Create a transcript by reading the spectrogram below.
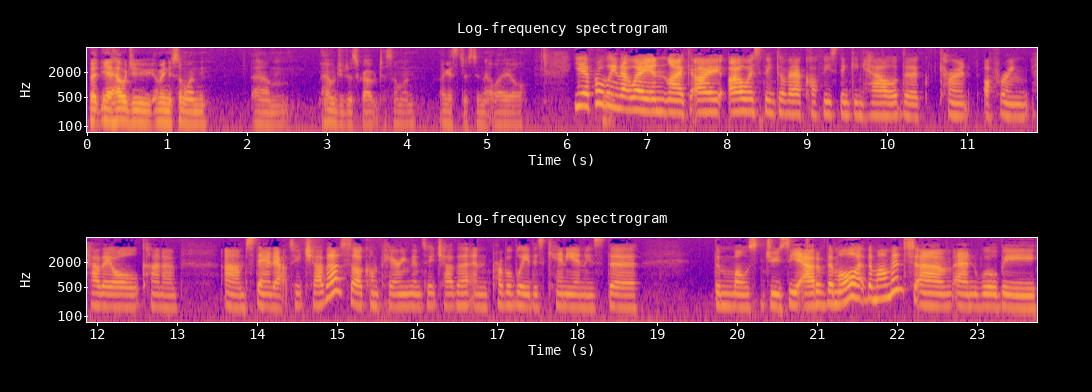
But yeah, how would you? I mean, if someone, um, how would you describe it to someone? I guess just in that way, or Yeah, probably in that way. And like I, I always think of our coffees, thinking how the current offering, how they all kind of um, stand out to each other. So comparing them to each other, and probably this Kenyan is the the most juicy out of them all at the moment, um, and will be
